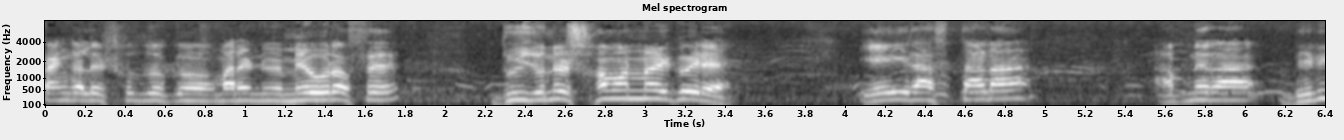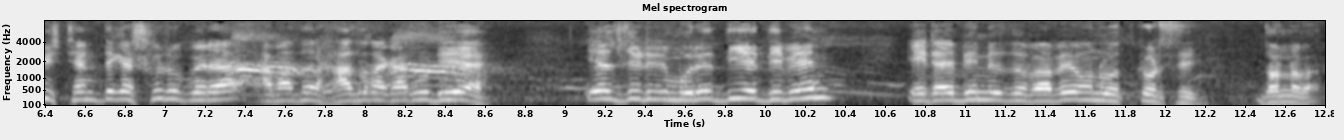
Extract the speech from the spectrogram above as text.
টাঙ্গালের সুযোগ মাননীয় মেয়র আছে, দুইজনের সমন্বয় করে এই রাস্তাটা আপনারা বেবি স্ট্যান্ড থেকে শুরু করে আমাদের হাজরা ঘাট উঠিয়ে এলজিডির মুড়ে দিয়ে দিবেন, এটাই বিনীতভাবে অনুরোধ করছি। ধন্যবাদ।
